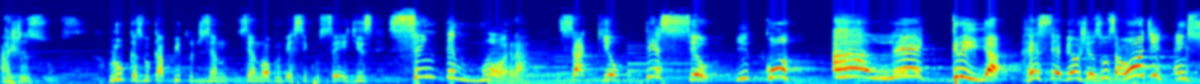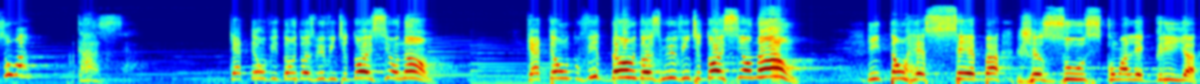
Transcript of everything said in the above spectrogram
a Jesus. Lucas, no capítulo 19, no versículo 6, diz: Sem demora, Zaqueu desceu e com alegria recebeu Jesus aonde? Em sua casa. Quer ter um vidão em 2022, sim ou não? Quer ter um vidão em 2022, sim ou não? Então receba Jesus com alegria.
